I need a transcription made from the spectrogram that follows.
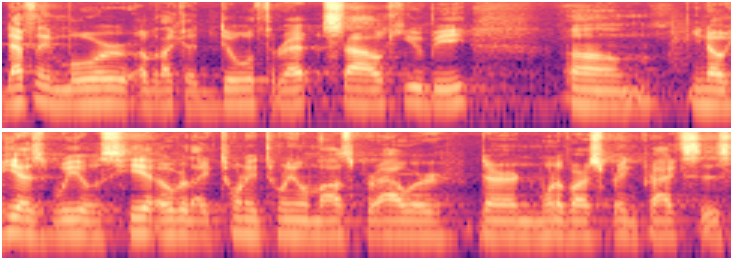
definitely more of like a dual threat style QB. Um, you know, he has wheels. He hit over like 20, 21 miles per hour during one of our spring practices.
